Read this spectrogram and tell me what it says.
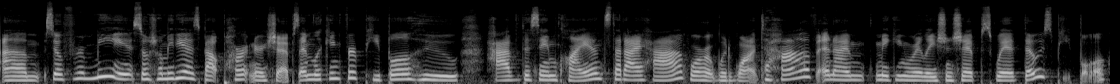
Um, so for me, social media is about partnerships. I'm looking for people who have the same clients that I have or would want to have, and I'm making relationships with those people.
